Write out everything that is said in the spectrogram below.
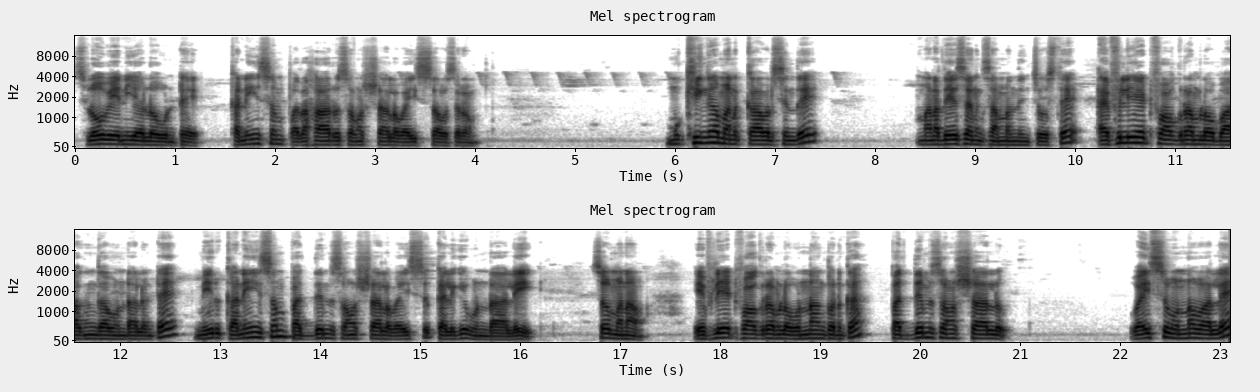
స్లోవేనియాలో ఉంటే కనీసం పదహారు సంవత్సరాల వయస్సు అవసరం. ముఖ్యంగా మనకు కావాల్సిందే మన దేశానికి సంబంధించి వస్తే అఫిలియేట్ ప్రోగ్రాంలో భాగంగా ఉండాలంటే మీరు కనీసం పద్దెనిమిది సంవత్సరాల వయస్సు కలిగి ఉండాలి. సో మనం ఎఫిలియేట్ ప్రోగ్రాంలో ఉన్నాం కనుక పద్దెనిమిది సంవత్సరాలు వయస్సు ఉన్న వాళ్ళే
